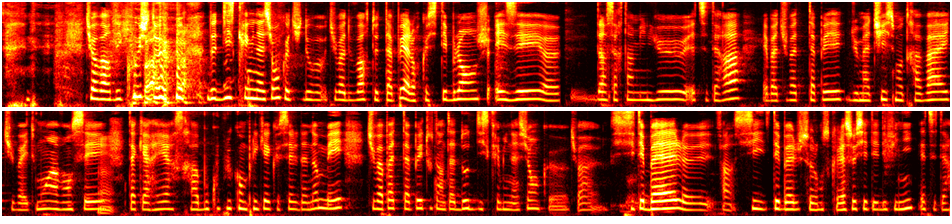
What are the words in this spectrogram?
tu vas avoir des couches de, de discrimination que tu, dois- tu vas devoir te taper alors que si t'es blanche, aisée, euh, d'un certain milieu, etc., eh ben, tu vas te taper du machisme au travail, tu vas être moins avancé, Mm. ta carrière sera beaucoup plus compliquée que celle d'un homme, mais tu vas pas te taper tout un tas d'autres discriminations que, tu vois, si, si t'es belle, euh, enfin, si t'es belle selon ce que la société définit, etc.,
